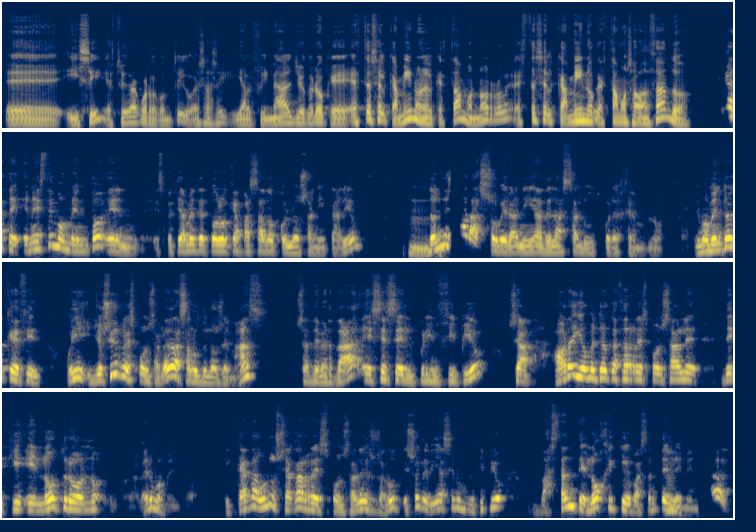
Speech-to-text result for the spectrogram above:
Eh, y sí, estoy de acuerdo contigo, es así. Y al final yo creo que este es el camino en el que estamos, ¿no, Robert? Este es el camino que estamos avanzando. Fíjate, en este momento, en, especialmente todo lo que ha pasado con lo sanitario, hmm. ¿dónde está la soberanía de la salud, por ejemplo? El momento de que decir, oye, yo soy responsable de la salud de los demás. O sea, ¿de verdad ese es el principio? O sea, ahora yo me tengo que hacer responsable de que el otro no. a ver un momento. Que cada uno se haga responsable de su salud. Eso debía ser un principio bastante lógico y bastante mm. elemental.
